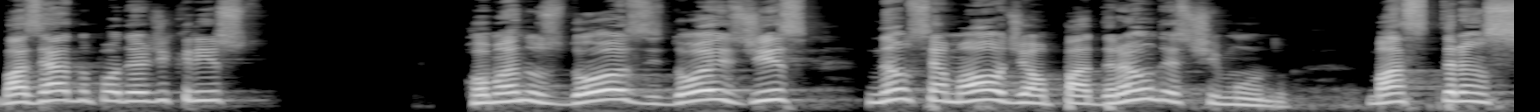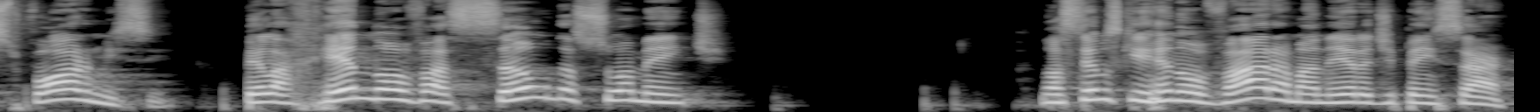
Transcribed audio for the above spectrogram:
baseado no poder de Cristo. Romanos 12, 2 diz: Não se amolde ao padrão deste mundo, mas transforme-se pela renovação da sua mente. Nós temos que renovar a maneira de pensar,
